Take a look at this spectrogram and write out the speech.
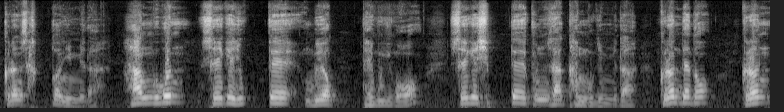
그런 사건입니다. 한국은 세계 6대 무역 대국이고 세계 10대 군사 강국입니다. 그런데도 그런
